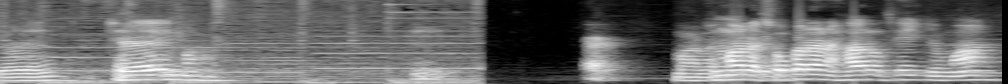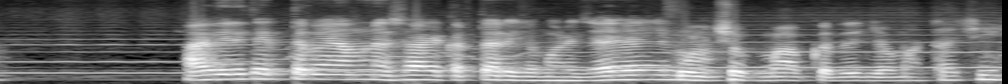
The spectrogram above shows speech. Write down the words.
જય માં તમારા છોકરાને સારું થઈ ગયું માં. આવી રીતે તમે અમને સહાય કરતા રહેજો મારી. જય શુભ માફ કરી દેજો માતાજી.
